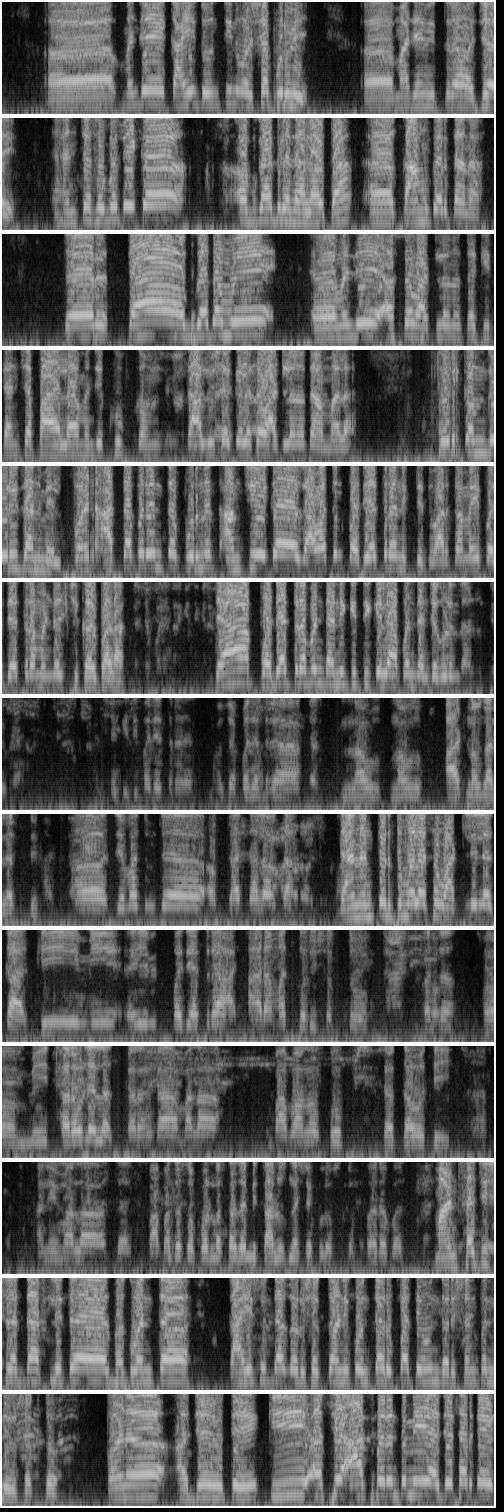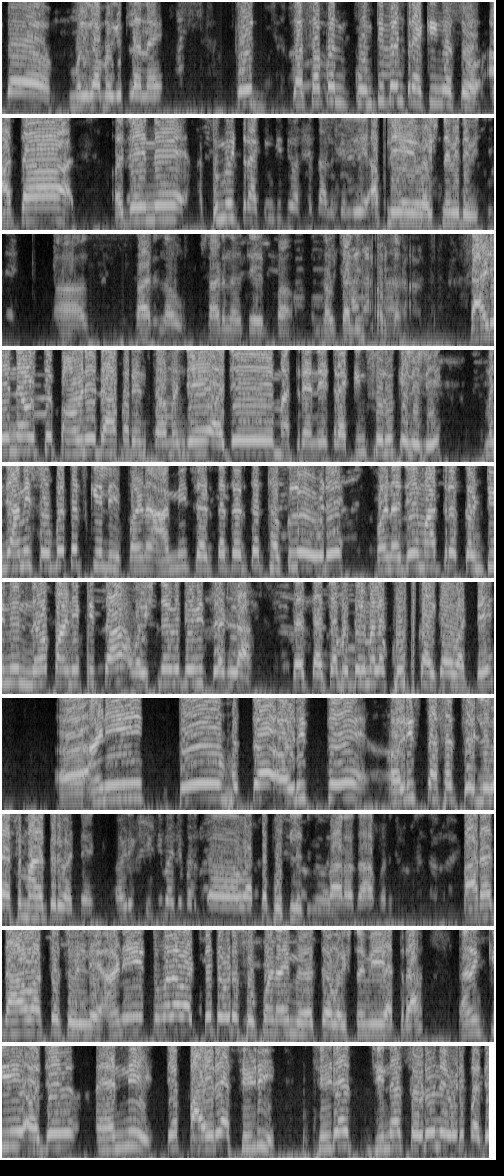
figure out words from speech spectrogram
म्हणजे काही दोन तीन वर्षापूर्वी माझे मित्र अजय ह्यांच्यासोबत एक अपघात झाला होता काम करताना. तर त्या अपघातामुळे म्हणजे असं वाटलं नव्हतं की त्यांच्या पायाला म्हणजे खूप कम चालू शकेल असं वाटलं नव्हतं आम्हाला. थोडी कमजोरी जाणवेल. पण आतापर्यंत पूर्ण आमची एक गावातून पदयात्रा निघते. द्वारकामाई पदयात्रा मंडळ चिखलपाडा. त्या पदयात्रा पण त्यांनी किती केल्या आपण त्यांच्याकडून जाणून घेऊया. तुमच्या किती पदयात्रा झाल्या? माझ्या पदयात्रा नऊ नऊ आठ नऊ झाले असतील. अं, जेव्हा तुमचा अपघात झाला होता त्यानंतर तुम्हाला असं वाटलेलं का की मी ही पदयात्रा आ- आरामात करू शकतो? असं. हो मी ठरवलेलंच कारण का मला बाबांवर खूप श्रद्धा होती. आणि मला जर बाबांचा सपोर्ट नसता तर मी चालूच नाही शकलो असतो. बरोबर. माणसाची श्रद्धा असली तर भगवंत काही सुद्धा करू शकतो आणि कोणत्या रूपात येऊन दर्शन पण देऊ शकतो. पण अजय होते की असे आजपर्यंत मी अजय सारखा एक मुलगा बघितला नाही. तो कसं पण कोणती पण ट्रॅकिंग असो आता अजयने तुम्ही ट्रॅकिंग किती वाजता चालू केली आपली वैष्णवी देवीची? अं, साडेनऊ साडेनऊ ते पा- नऊ चाळीस नऊच्या साडेनऊ ते पावणे दहा पर्यंत म्हणजे अजय मात्र्याने ट्रॅकिंग सुरू केलेली. म्हणजे आम्ही सोबतच केली पण आम्ही चढता चढता थकलो एवढे पण अजय मात्र कंटिन्यू न पाणी पिता वैष्णवी देवी चढला. तर त्याच्याबद्दल मला खूप काय काय वाटते. आणि तो फक्त अडीच ते अडीच तासात चढलेला असं मला तरी वाटतंय. अडीच किती वाजेपर्यंत वाजता पोहोचले तुम्ही? बारा दहा पर्यंत. बारा दहा वाजता सोडले आणि तुम्हाला वाटतं तेवढं सोपं नाही मिळत वैष्णवी यात्रा. कारण की अजय यांनी ते पायऱ्या शिडी शिड्या जिना सोडून एवढी पद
